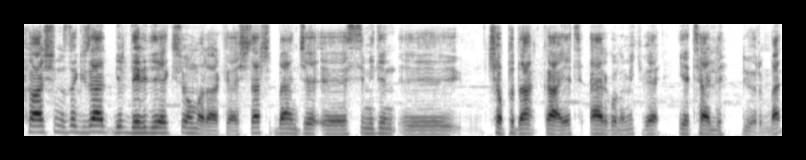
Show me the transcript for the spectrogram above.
karşımızda güzel bir deri direksiyon var arkadaşlar. Bence e, Smith'in e, çapı da gayet ergonomik ve yeterli diyorum ben.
